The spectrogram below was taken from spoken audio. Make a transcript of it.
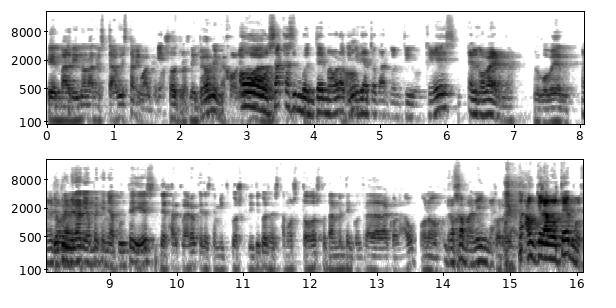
Que en Madrid no lo han estado y están igual que nosotros. Ni peor ni mejor. oh, igual. sacas un buen tema ahora que quería tocar contigo, que es el gobierno. El gobierno. El Yo primero haría un pequeño apunte y es dejar claro que desde Míticos Críticos estamos todos totalmente en contra de Ada Colau, ¿o no? Roja maligna. Correcto. Aunque la votemos.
